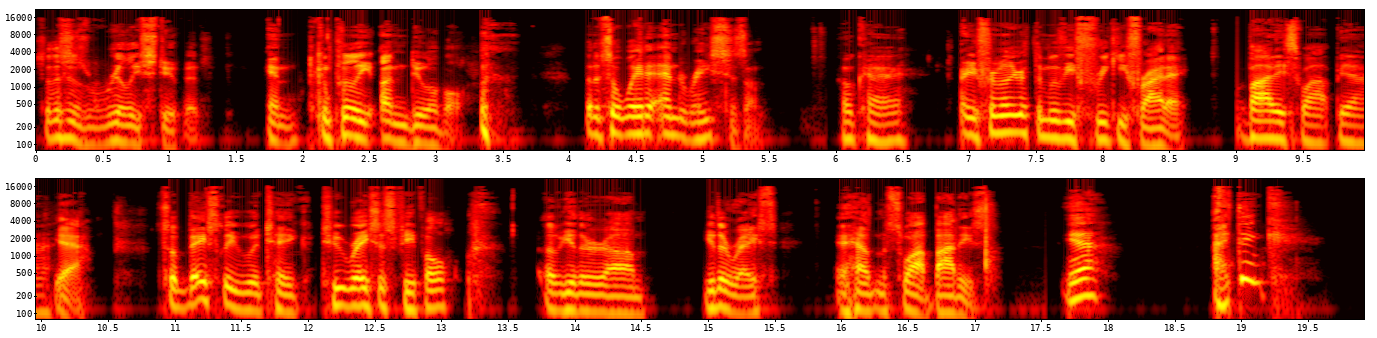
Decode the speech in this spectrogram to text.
So this is really stupid and completely undoable. but it's a way to end racism. Okay. Are you familiar with the movie Freaky Friday? Body swap. Yeah. Yeah. So basically we would take two racist people of either, um, either race and have them swap bodies. Yeah. I think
